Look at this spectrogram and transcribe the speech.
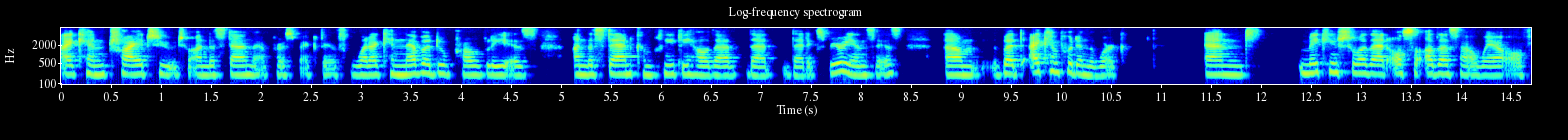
I can try to to understand that perspective. What I can never do probably is understand completely how that that that experience is, um, but I can put in the work and making sure that also others are aware of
